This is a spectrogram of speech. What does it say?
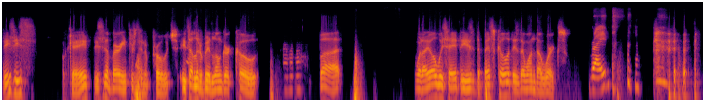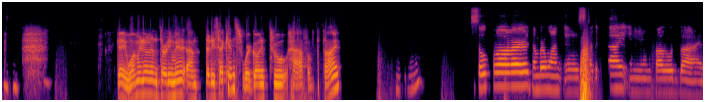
This is okay. This is a very interesting approach. It's a little bit longer code, Uh-huh. but what I always say is the best code is the one that works. Right? okay, one minute and 30 minutes and 30 seconds. We're going through half of the time. Mhm. So far, number one is Tagaytay and then followed by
